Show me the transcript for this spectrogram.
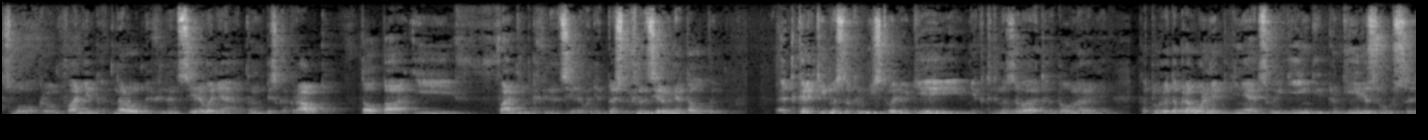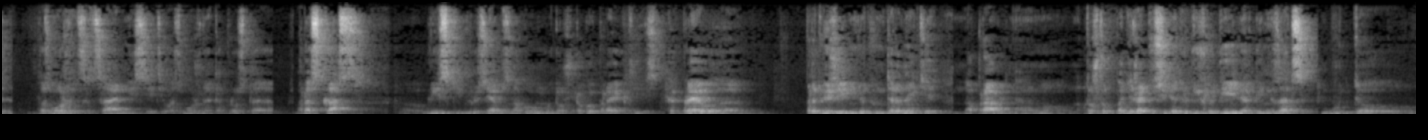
слова краудфандинг – это народное финансирование, от английского крауд, толпа, и фандинг финансирования, то есть финансирование толпы. Это коллективное сотрудничество людей, некоторые называют их донорами, которые добровольно объединяют свои деньги и другие ресурсы, возможно, социальные сети, возможно, это просто рассказ близким, друзьям, знакомым о том, что такой проект есть. Как правило, продвижение идет в интернете, направлено на то, чтобы поддержать усилия других людей или организаций, будь то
